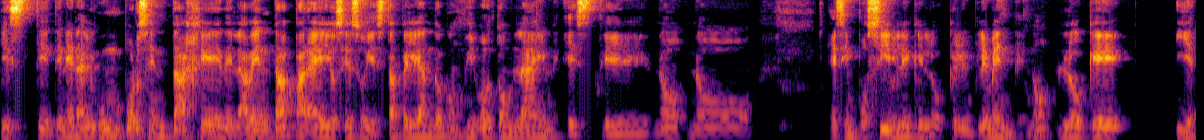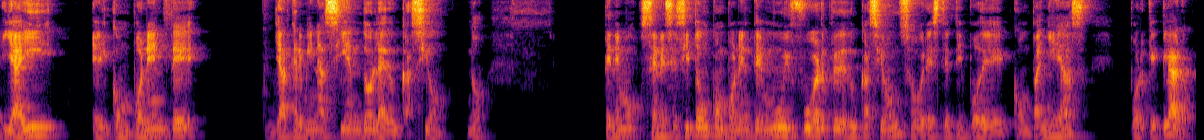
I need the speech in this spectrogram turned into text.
este, tener algún porcentaje de la venta, para ellos eso y está peleando con mi bottom line, este, no, no, es imposible que lo, que lo implemente, ¿no? Lo que, y, ahí el componente ya termina siendo la educación, ¿no? Tenemos, se necesita un componente muy fuerte de educación sobre este tipo de compañías, porque claro,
